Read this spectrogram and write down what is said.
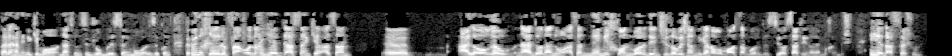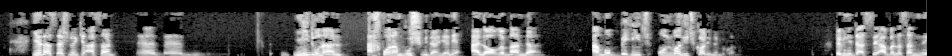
برای همینه که ما نتونستیم جمهوری اسلامی مبارزه کنیم. ببینید غیر فعالان یه دستن که اصلا علاقه ندارن و اصلا نمی‌خوان وارد این چیزا بشن میگن آقا ما اصلا وارد سیاست اینا نمی‌خوایم بشیم. این یه دستشونه. یه دستشونه که اصلا می‌دونن اخبارم گوش میدن یعنی علاقه مندن اما به هیچ عنوان هیچ کاری نمی‌کنه. ببینید دسته اول اصلا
